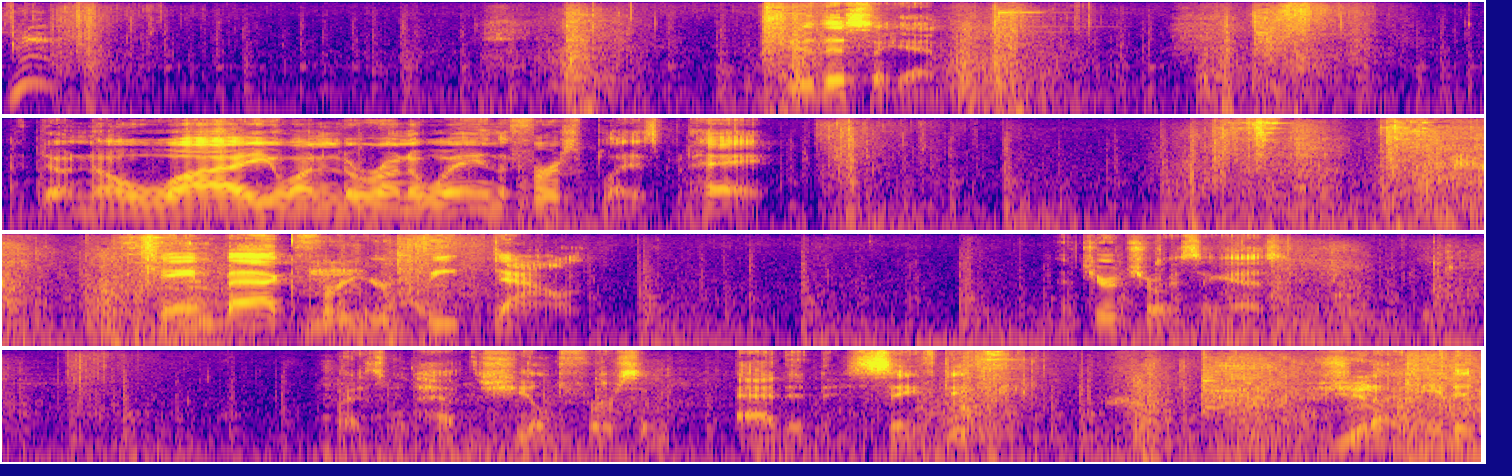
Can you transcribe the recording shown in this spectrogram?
Do this again. I don't know why you wanted to run away in the first place, but hey. Came back for your beatdown. That's your choice, I guess. Might as well have the shield for some added safety. Should I need it.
